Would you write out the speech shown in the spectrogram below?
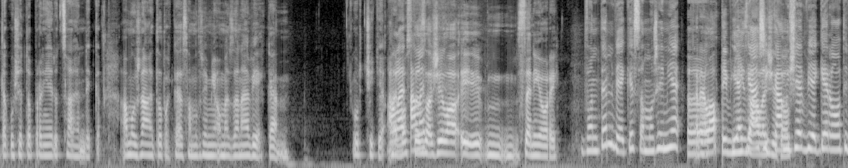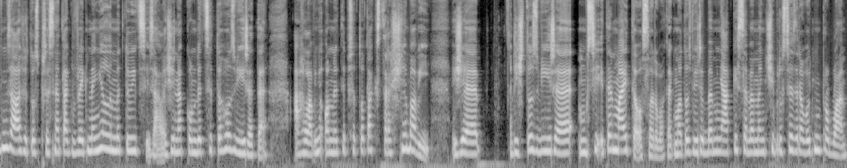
tak už je to pro něj docela handicap. A možná je to také samozřejmě omezené věkem. Určitě. Ale, ale jste ale... zažila i mm, seniory on ten věk je samozřejmě eh, relativní jak záležitost. já říkám, že věk je relativní záležitost, přesně tak věk není limitující, záleží na kondici toho zvířete. A hlavně ony typ se to tak strašně baví, že když to zvíře musí i ten majitel sledovat, jak má to zvíře bude nějaký sebe menší prostě zdravotní problém,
